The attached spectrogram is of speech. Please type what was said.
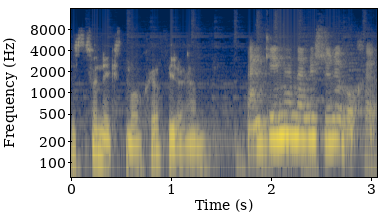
Bis zur nächsten Woche. Auf Wiederhören. Danke Ihnen, eine schöne Woche.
